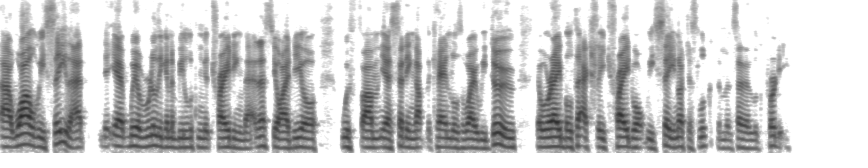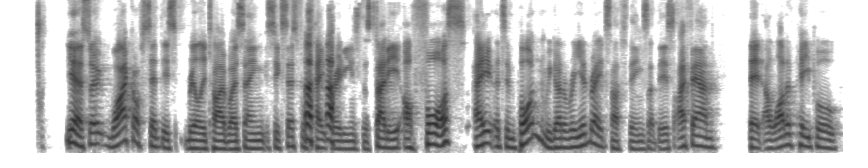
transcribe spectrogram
Uh, while we see that, yeah, we're really going to be looking at trading that, and that's the idea with um, yeah, setting up the candles the way we do that we're able to actually trade what we see, not just look at them and say they look pretty. Yeah, so Wyckoff said this really Ty by saying successful tape reading is the study of force. Hey, it's important. We got to reiterate such things like this. I found that a lot of people,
